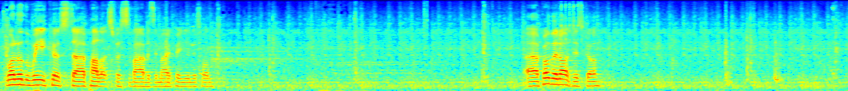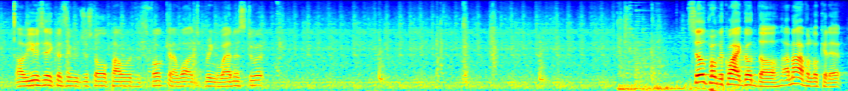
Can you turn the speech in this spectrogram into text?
It's one of the weakest uh, pallets for survivors, in my opinion. This one. Uh, probably not disco. I'll use it because it was just all powered as fuck and I wanted to bring awareness to it. Still probably quite good though. I might have a look at it.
